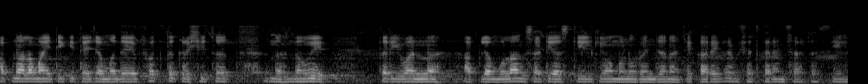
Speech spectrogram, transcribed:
आपणाला माहिती आहे की त्याच्यामध्ये फक्त कृषीचंच न नव्हे तर इवन आपल्या मुलांसाठी असतील किंवा मनोरंजनाचे कार्यक्रम शेतकऱ्यांसाठी असतील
